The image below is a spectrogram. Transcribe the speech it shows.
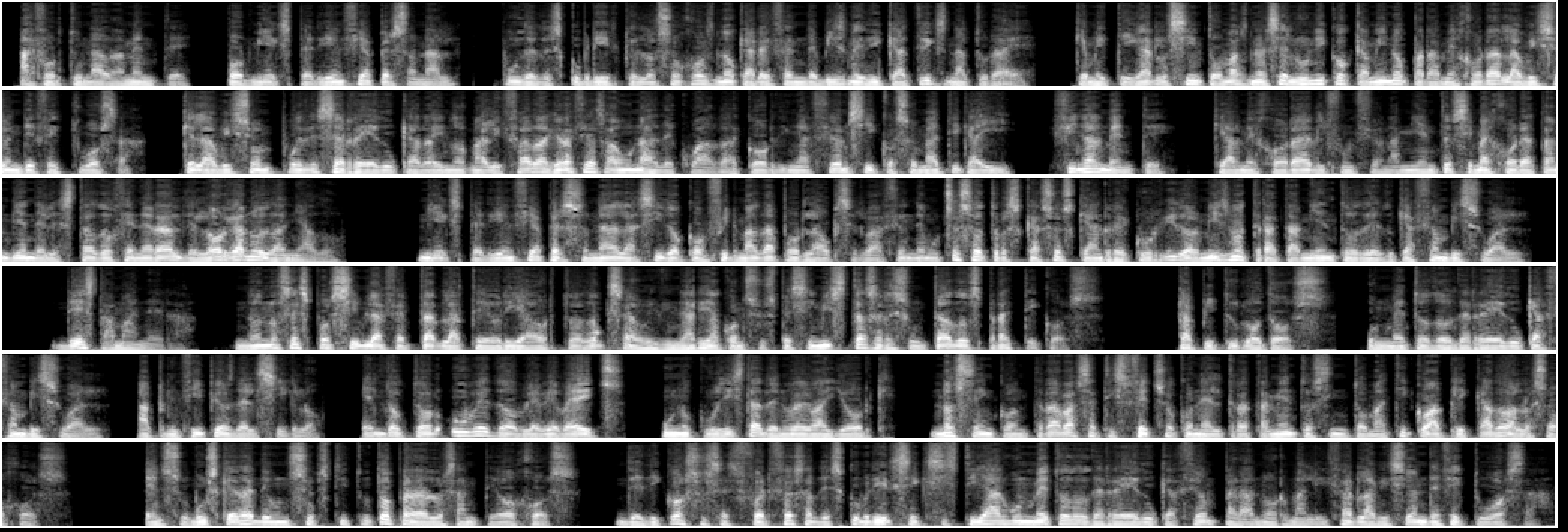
Afortunadamente, por mi experiencia personal, pude descubrir que los ojos no carecen de vis medicatrix naturae, que mitigar los síntomas no es el único camino para mejorar la visión defectuosa, que la visión puede ser reeducada y normalizada gracias a una adecuada coordinación psicosomática y, finalmente, que al mejorar el funcionamiento se mejora también el estado general del órgano dañado. Mi experiencia personal ha sido confirmada por la observación de muchos otros casos que han recurrido al mismo tratamiento de educación visual. De esta manera, no nos es posible aceptar la teoría ortodoxa ordinaria con sus pesimistas resultados prácticos. Capítulo 2. Un método de reeducación visual. A principios del siglo, el Dr. W. W. Bates, un oculista de Nueva York, no se encontraba satisfecho con el tratamiento sintomático aplicado a los ojos. En su búsqueda de un sustituto para los anteojos, dedicó sus esfuerzos a descubrir si existía algún método de reeducación para normalizar la visión defectuosa.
